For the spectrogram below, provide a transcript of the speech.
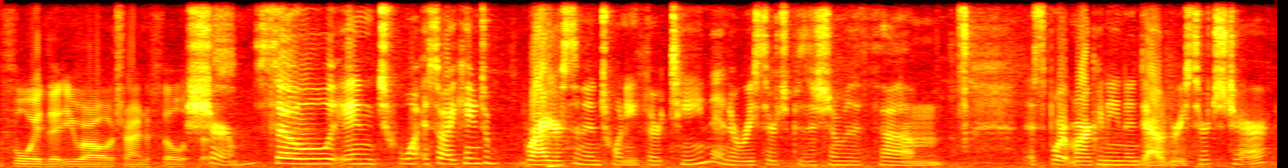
void that you were all trying to fill with Sure. This? So, in tw- so I came to Ryerson in 2013 in a research position with um, a sport marketing endowed research chair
